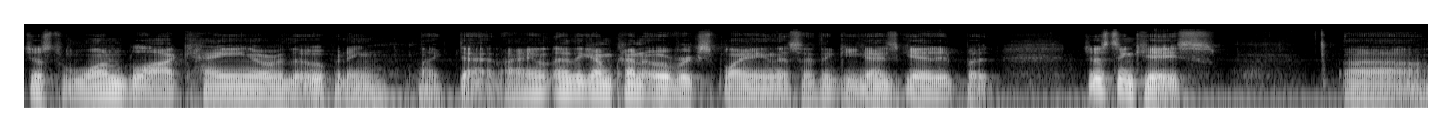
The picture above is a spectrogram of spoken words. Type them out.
just one block hanging over the opening like that. I, I think I'm kind of over explaining this. I think you guys get it, but just in case, uh,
